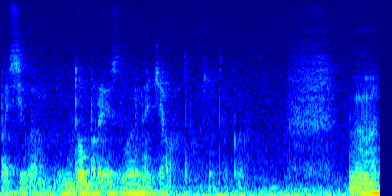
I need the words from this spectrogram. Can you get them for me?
по силам, доброе и злое начало. Там, что такое. Вот.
